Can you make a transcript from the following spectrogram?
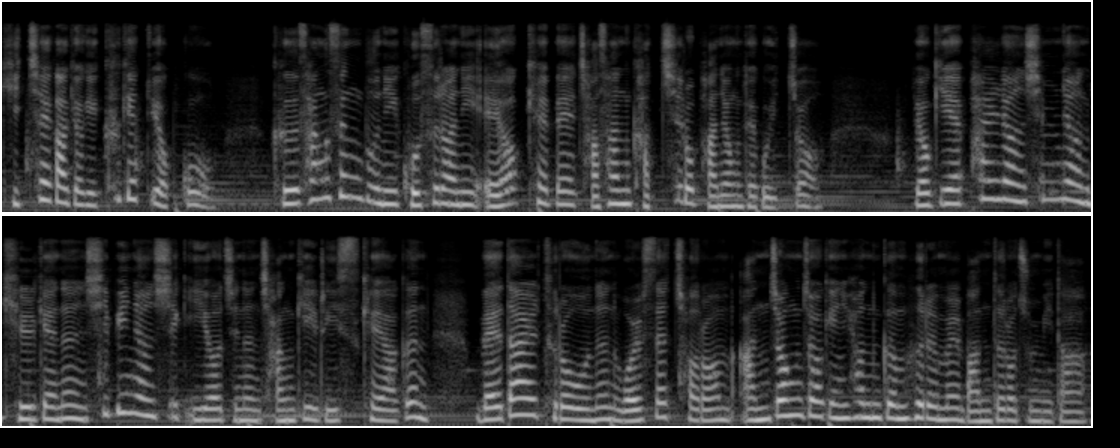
기체 가격이 크게 뛰었고 그 상승분이 고스란히 에어캡의 자산 가치로 반영되고 있죠. 여기에 8년, 10년, 길게는 12년씩 이어지는 장기 리스 계약은 매달 들어오는 월세처럼 안정적인 현금 흐름을 만들어줍니다.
